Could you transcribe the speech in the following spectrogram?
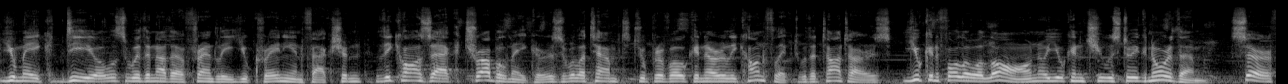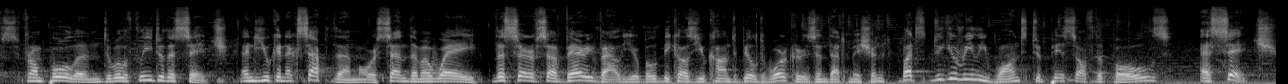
You make deals with another friendly Ukrainian faction. The Cossack Troublemakers will attempt to provoke an early conflict with the Tatars. You can follow along or you can choose to ignore them. Serfs from Poland will flee to the Sich, and you can accept them or send them away. The serfs are very valuable because you can't build workers in that mission, but do you really want to piss off the Poles? A sich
